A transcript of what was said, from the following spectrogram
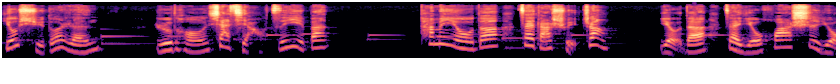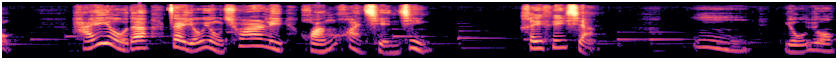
有许多人，如同下饺子一般。他们有的在打水仗，有的在游花式泳。还有的在游泳圈里缓缓前进，嘿嘿想：“嗯，游泳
